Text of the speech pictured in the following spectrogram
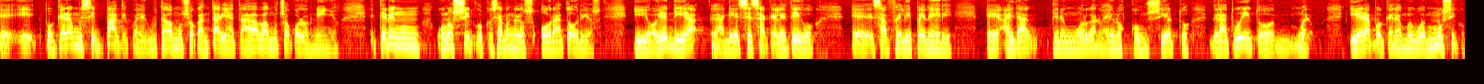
Eh, porque era muy simpático, le gustaba mucho cantar y trabajaba mucho con los niños. tienen unos circos que se llaman los oratorios y hoy en día la iglesia esa que les digo, San Felipe Neri, ahí tienen un órgano, hay unos conciertos gratuitos, bueno, y era porque era muy buen músico.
